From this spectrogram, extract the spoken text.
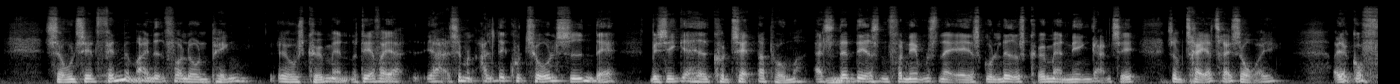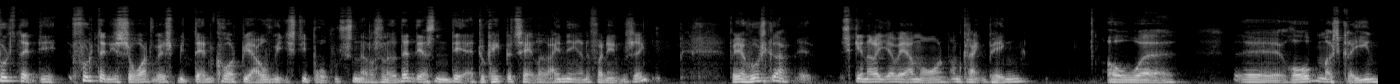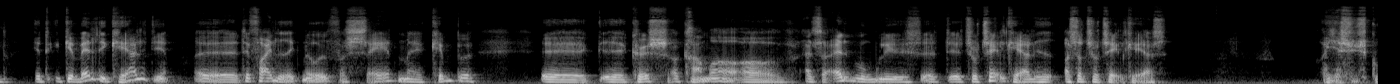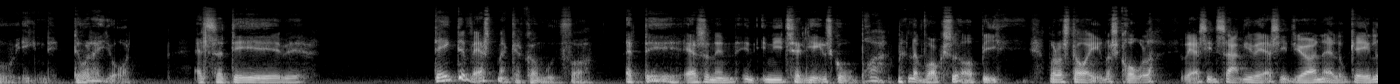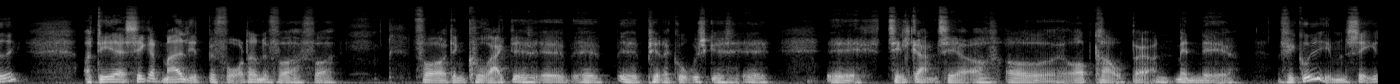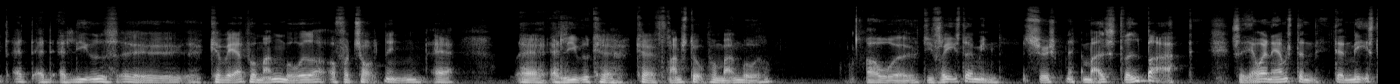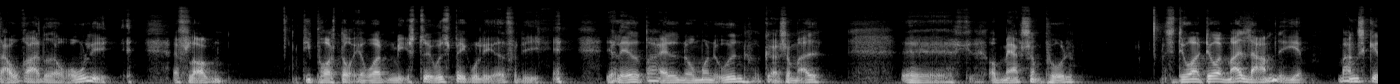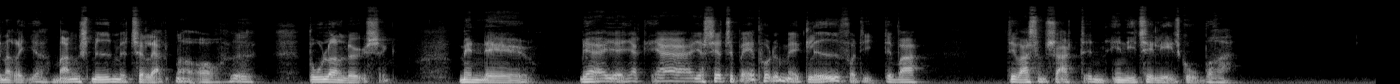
Så hun sendte fandme mig ned for at låne penge øh, hos købmanden, og derfor jeg, jeg har simpelthen aldrig kunne tåle siden da, hvis ikke jeg havde kontanter på mig. Altså mm. den der sådan fornemmelsen af, at jeg skulle ned hos købmanden en gang til, som 63 år, ikke? Og jeg går fuldstændig, fuldstændig sort, hvis mit dankort bliver afvist i brusen eller sådan noget. Den der sådan der, at du kan ikke betale regningerne fornemmelse, ikke? For jeg husker øh, skænderier hver morgen omkring penge, og øh, øh, råben og skrigen. Et, et gevaldigt kærligt hjem. Øh, det fejlede ikke noget for saten med kæmpe øh, øh, kys og krammer og altså alt muligt. Øh, total kærlighed, og så total kaos. Og jeg synes sgu egentlig, det var da i orden. Altså, det, øh, det er ikke det værste, man kan komme ud for. At det er sådan en, en, en italiensk opera, man er vokset op i, hvor der står en og skråler hver sin sang i hver sit hjørne af lokalet. Ikke? Og det er sikkert meget lidt befordrende for, for, for den korrekte øh, øh, øh pædagogiske øh, øh, tilgang til at, at opdrage børn. Men øh, fik Gud i himlen set, at, at, at livet øh, kan være på mange måder, og fortolkningen af, af, af livet kan, kan fremstå på mange måder. Og øh, de fleste af mine søskende er meget stridbare, så jeg var nærmest den, den mest afrettede og rolige af flokken. De påstår, at jeg var den mest udspekulerede, fordi jeg lavede bare alle numrene uden at gøre så meget øh, opmærksom på det. Så det var, det var et meget larmende hjem. Mange skænderier, mange smiden med tallerkener og øh, boleren løs. Ikke? Men øh, jeg, jeg, jeg, jeg ser tilbage på det med glæde, fordi det var, det var som sagt en, en italiensk opera.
